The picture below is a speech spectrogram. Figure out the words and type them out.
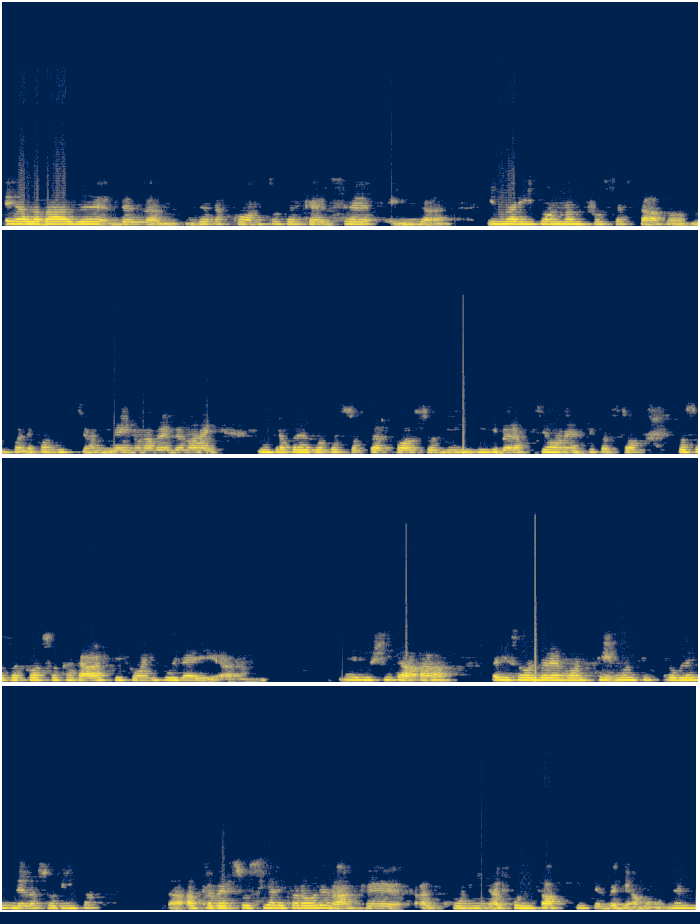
è alla base del, del racconto, perché se il, il, marito non fosse stato in quelle condizioni, lei non avrebbe mai intrapreso questo percorso di, di liberazione, questo, questo, percorso catartico in cui lei eh, è riuscita a risolvere molti, molti problemi della sua vita attraverso sia le parole ma anche alcuni, alcuni fatti che vediamo nel,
